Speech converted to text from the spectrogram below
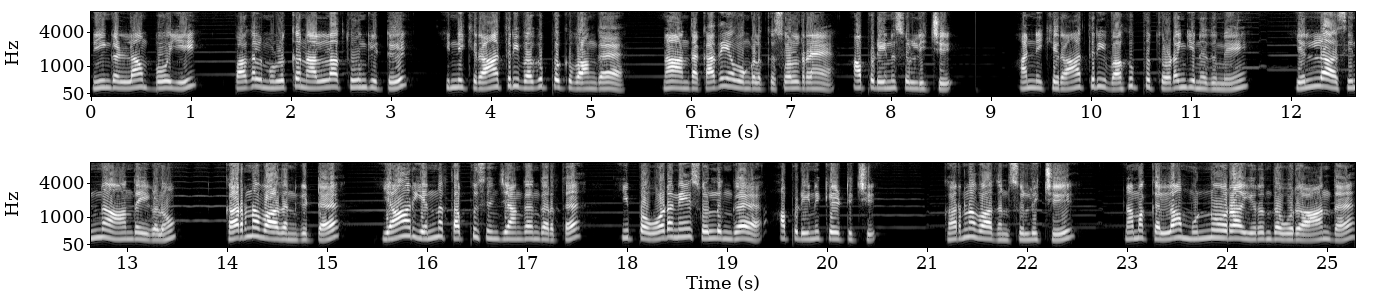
நீங்கள்லாம் போய் பகல் முழுக்க நல்லா தூங்கிட்டு இன்னைக்கு ராத்திரி வகுப்புக்கு வாங்க. நான் அந்த கதையை உங்களுக்கு சொல்றேன் அப்படின்னு சொல்லிச்சு. அன்னைக்கு ராத்திரி வகுப்பு தொடங்கினதுமே எல்லா சின்ன ஆந்தைகளும் கர்ணவாதன் கிட்ட யார் என்ன தப்பு செஞ்சாங்கங்கிறத இப்ப உடனே சொல்லுங்க அப்படின்னு கேட்டுச்சு. கர்ணவாதன் சொல்லிச்சு நமக்கெல்லாம் முன்னோரா இருந்த ஒரு ஆந்தை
